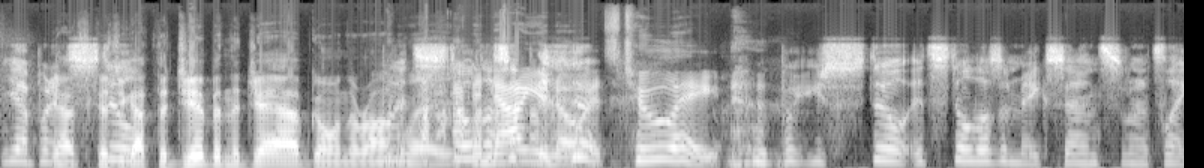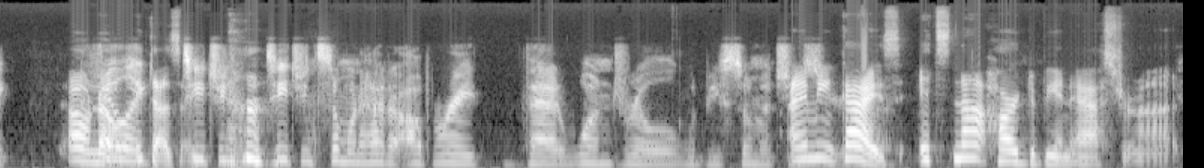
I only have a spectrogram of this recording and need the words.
Yeah, but yeah it's it's because still. you got the jib and the jab going the wrong but way it's still And now doesn't- you know it's too late. But you still, it still doesn't make sense when it's like. Oh I feel no, like it doesn't. Teaching teaching someone how to operate that one drill would be so much easier. I mean, guys, it's not hard to be an astronaut.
